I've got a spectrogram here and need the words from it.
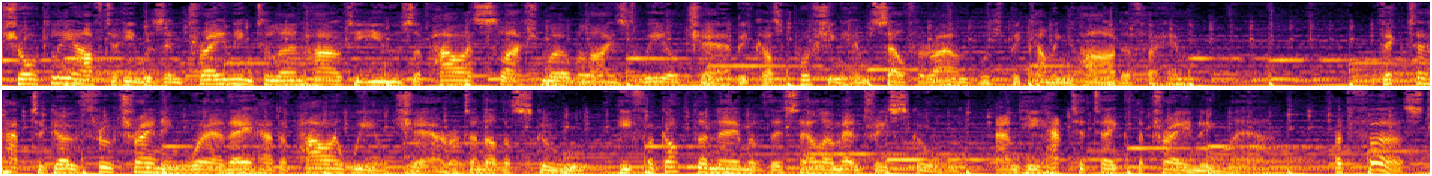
Shortly after he was in training to learn how to use a power slash mobilized wheelchair because pushing himself around was becoming harder for him. Victor had to go through training where they had a power wheelchair at another school, he forgot the name of this elementary school, and he had to take the training there. At first,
